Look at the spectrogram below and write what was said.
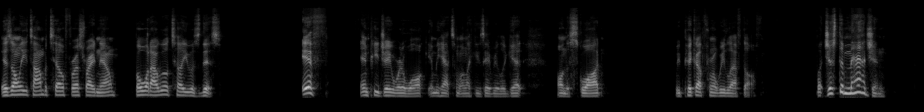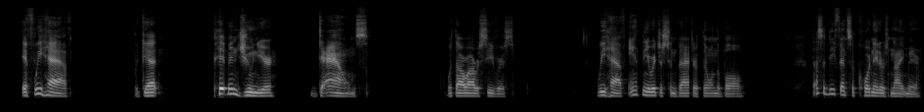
It's only time to tell for us right now. But what I will tell you is this: if MPJ were to walk and we had someone like Xavier Legette on the squad, we pick up from where we left off. But just imagine if we have Legette, Pittman Jr., Downs with our wide receivers. We have Anthony Richardson back there throwing the ball. That's a defensive coordinator's nightmare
